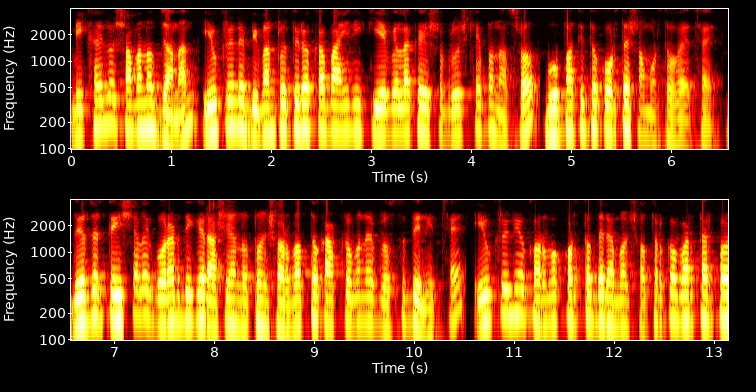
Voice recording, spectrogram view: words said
মিখাইলো সামানভ জানান, ইউক্রেনের বিমান প্রতিরক্ষা বাহিনী কিয়েভ এলাকায় এসব রুশ ক্ষেপণাস্ত্র ভূপাতিত করতে সমর্থ হয়েছে। দুই হাজার তেইশ সালে গোড়ার দিকে রাশিয়া নতুন সর্বাত্মক আক্রমণের প্রস্তুতি নিচ্ছে। ইউক্রেনীয় কর্মকর্তাদের এমন সতর্কবার্তার পর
